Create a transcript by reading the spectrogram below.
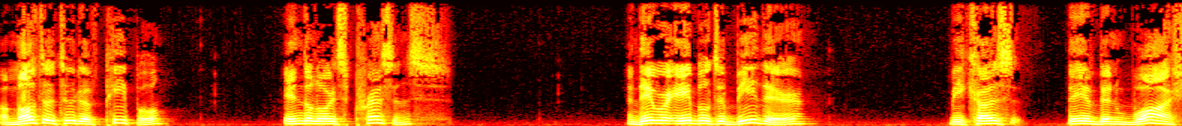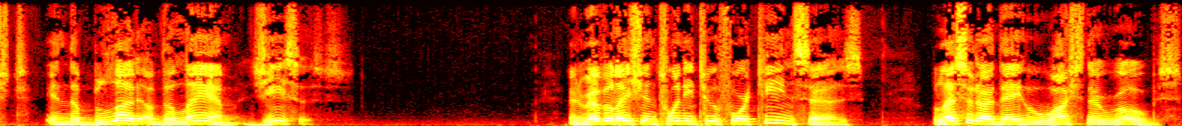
a multitude of people in the Lord's presence, and they were able to be there because they have been washed in the blood of the Lamb, Jesus. And Revelation 22:14 says, "Blessed are they who wash their robes.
